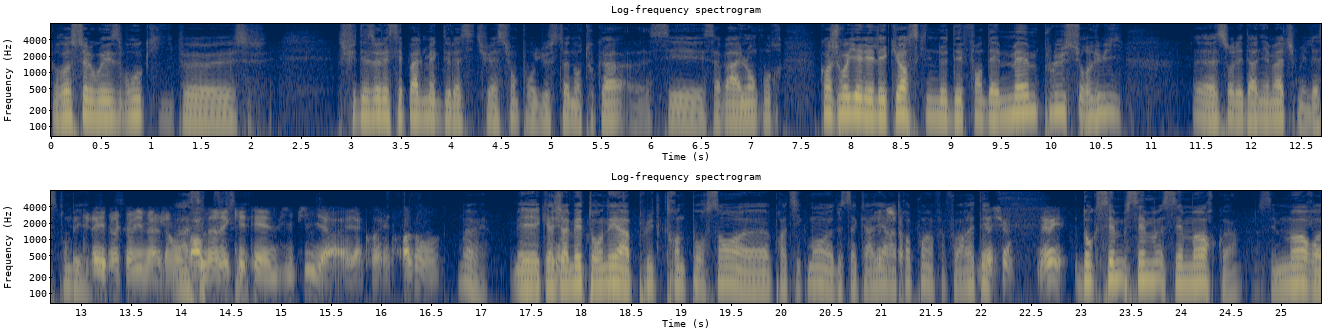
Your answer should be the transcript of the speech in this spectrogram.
Russell Westbrook, il peut. Je suis désolé, c'est pas le mec de la situation pour Houston. En tout cas, euh, c'est ça va à l'encontre. Quand je voyais les Lakers qui ne défendaient même plus sur lui euh, sur les derniers matchs, mais laisse tomber. comme image. Hein. On ah, parle d'un mec qui était MVP il y a, il y a quoi Il y a 3 ans. Hein. Ouais, Mais qui a jamais tourné à plus de 30% euh, pratiquement euh, de sa carrière à 3 points. Enfin, faut arrêter. Bien sûr. Mais oui. Donc c'est mort, quoi. C'est mort.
